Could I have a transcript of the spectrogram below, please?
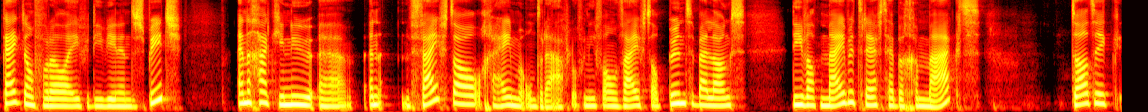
kijk dan vooral even die winnende speech. En dan ga ik je nu uh, een vijftal geheimen ontrafelen. Of in ieder geval een vijftal punten bij langs. Die wat mij betreft hebben gemaakt dat ik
